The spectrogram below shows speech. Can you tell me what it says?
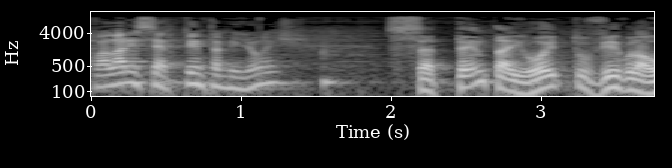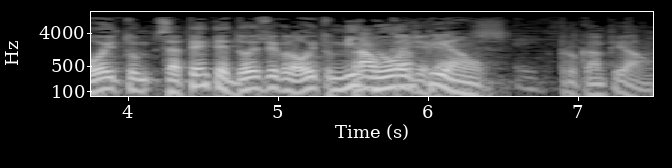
Falaram em 70 milhões. 78,8, 72,8 milhões de campeão. reais. Para o campeão.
